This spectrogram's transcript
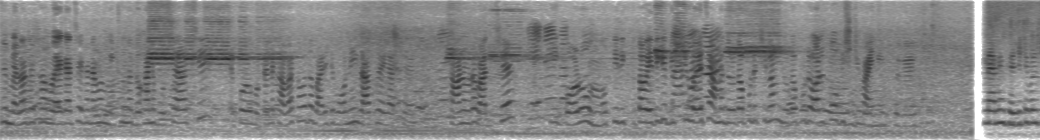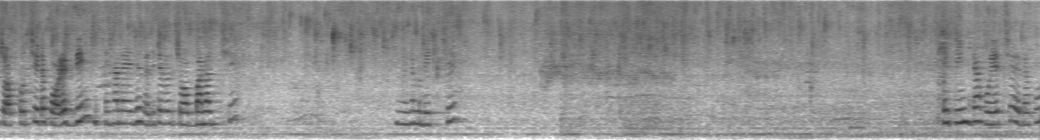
যে মেলা দেখা হয়ে গেছে, এখানে আমার মিঠুনের দোকানে বসে আছি। এরপর হোটেলে খাবার খাব, তো বাড়ি যাব অনেক রাত হয়ে গেছে। সাড়ে নটা বাজছে। কি গরম, অতিরিক্ত। তাও এদিকে বৃষ্টি হয়েছে, আমরা দুর্গাপুরে ছিলাম, দুর্গাপুরে অল্প বৃষ্টি হয়নি। এখানে আমি ভেজিটেবল চপ করছি, এটা পরের দিন। এখানে এই যে ভেজিটেবল চপ বানাচ্ছি। এখানে দেখছি। এই তিনটা হয়েছে, দেখো।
